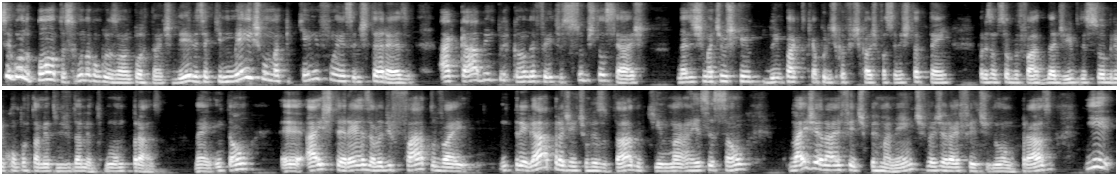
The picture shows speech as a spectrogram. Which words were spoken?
Segundo ponto, a segunda conclusão importante deles é que mesmo uma pequena influência de esterese acaba implicando efeitos substanciais nas estimativas que, do impacto que a política fiscal expansionista tem, por exemplo, sobre o fardo da dívida e sobre o comportamento de endividamento no longo prazo. Né? Então, é, a esterese, ela de fato vai entregar para a gente um resultado que uma recessão vai gerar efeitos permanentes, vai gerar efeitos de longo prazo, e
